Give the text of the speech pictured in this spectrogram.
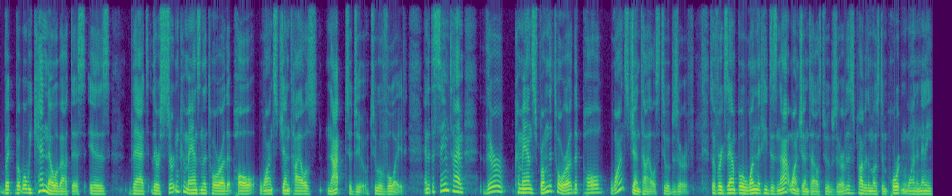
But, but what we can know about this is that there are certain commands in the Torah that Paul wants Gentiles not to do, to avoid. And at the same time, there are commands from the Torah that Paul wants Gentiles to observe. So, for example, one that he does not want Gentiles to observe, this is probably the most important one, and any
